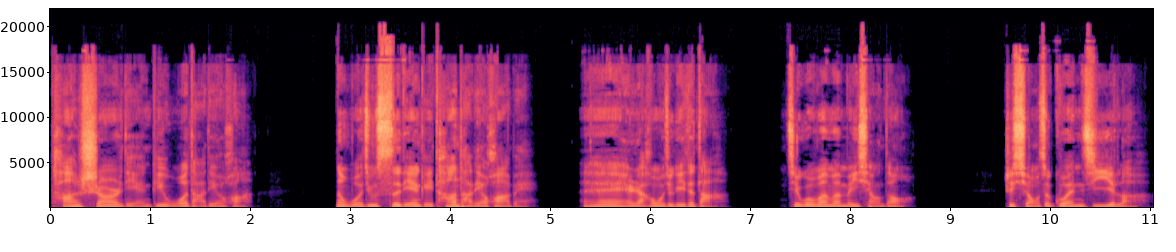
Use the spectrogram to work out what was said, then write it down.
他十二点给我打电话，那我就四点给他打电话呗。哎，然后我就给他打，结果万万没想到，这小子关机了。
